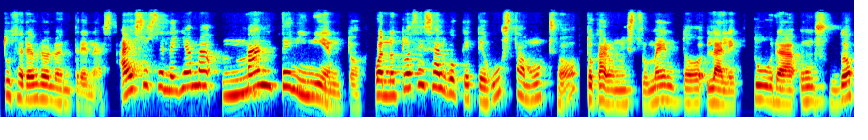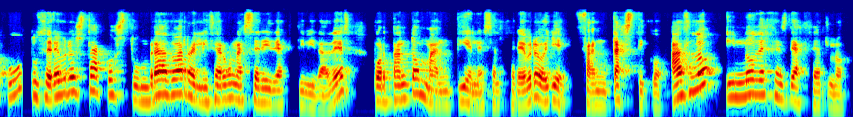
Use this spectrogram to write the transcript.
tu cerebro lo entrenas. A eso se le llama mantenimiento. Cuando tú haces algo que te gusta mucho, tocar un instrumento, la lectura, un sudoku, tu cerebro está acostumbrado a realizar una serie de actividades, por tanto mantienes el cerebro, oye, fantástico, hazlo y no dejes de hacerlo.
